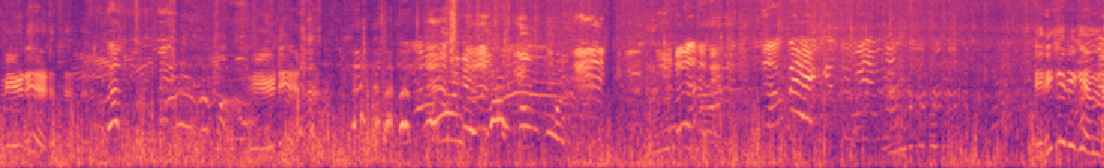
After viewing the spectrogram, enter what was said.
വീഡിയോ എടുത്തത് വീഡിയോ എടുത്തത് എനിക്കിരിക്കണ്ട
